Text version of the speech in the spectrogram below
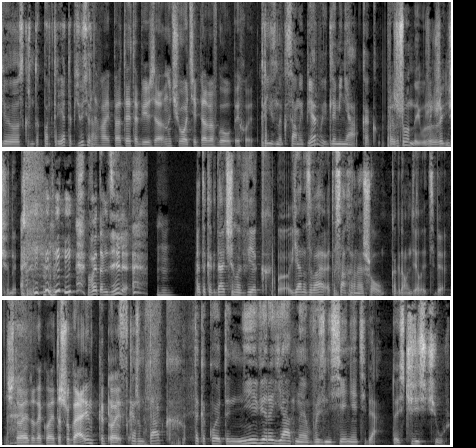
э, скажем так, портрет абьюзера. Давай, портрет абьюзера. Ну, чего тебе первое в голову приходит? Признак самый первый для меня, как прожженной уже женщины в этом деле, это когда человек, э, я называю это сахарное шоу, когда он делает тебе. Что это такое? Это шугаринг какой-то? Скажем так, это какое-то невероятное вознесение тебя. То есть чересчур.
